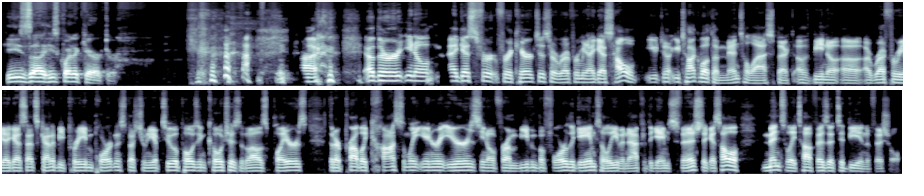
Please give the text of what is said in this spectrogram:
he's uh, he's quite a character. uh, are there, you know, I guess for for a character or referee, I mean, I guess how you you talk about the mental aspect of being a, a referee. I guess that's got to be pretty important, especially when you have two opposing coaches and those players that are probably constantly in your ears, you know, from even before the game till even after the game's finished. I guess how mentally tough is it to be an official?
